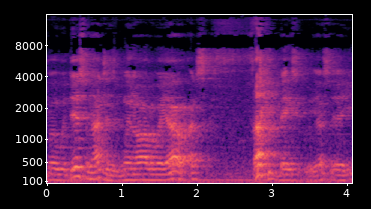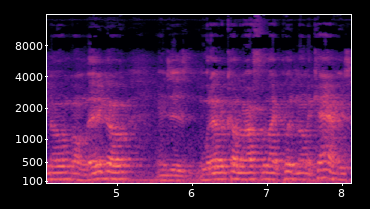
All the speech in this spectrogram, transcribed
But with this one, I just went all the way out. I just, fuck it, basically. I said, you know, I'm gonna let it go and just whatever color I feel like putting on the canvas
